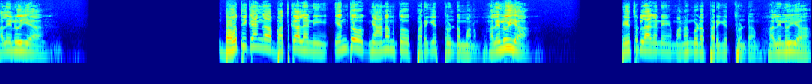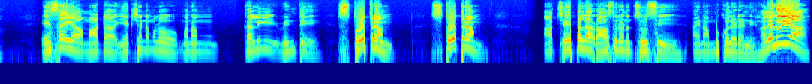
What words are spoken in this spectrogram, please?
హల్లెలూయా. భౌతికంగా బతకాలని ఎంతో జ్ఞానంతో పరిగెత్తుంటాం మనం. హల్లెలూయా. పేతులాగానే మనం కూడా పరిగెత్తుంటాం. హలిలుయ ఎస్ఐ ఆ మాట ఏ క్షణంలో మనం కలిగి వింటే స్తోత్రం స్తోత్రం. ఆ చేపల రాసులను చూసి ఆయన అమ్ముకోలేడండి. హల్లెలూయా.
